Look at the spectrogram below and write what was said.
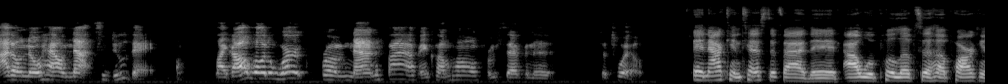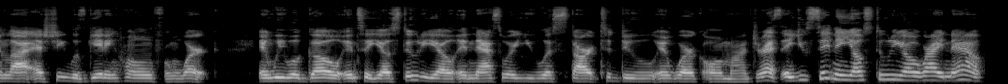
I don't know how not to do that. Like I'll go to work from nine to five and come home from seven to, to twelve. And I can testify that I would pull up to her parking lot as she was getting home from work. And we would go into your studio, and that's where you would start to do and work on my dress. And you sitting in your studio right now.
